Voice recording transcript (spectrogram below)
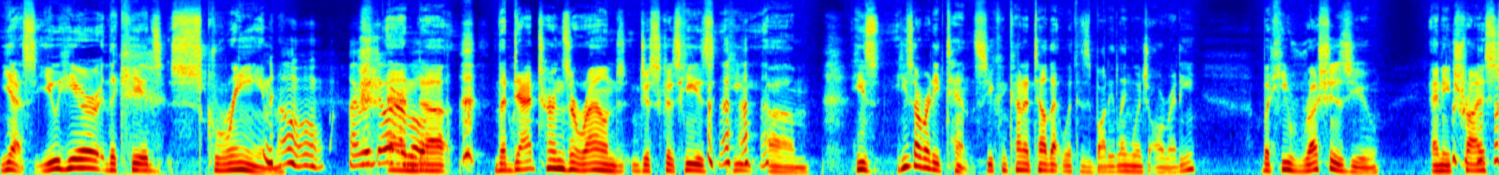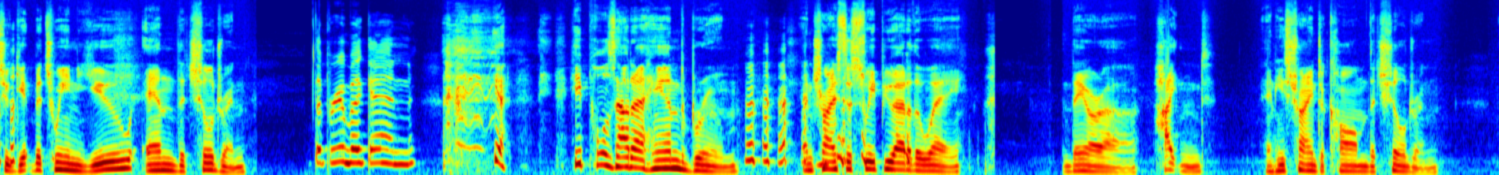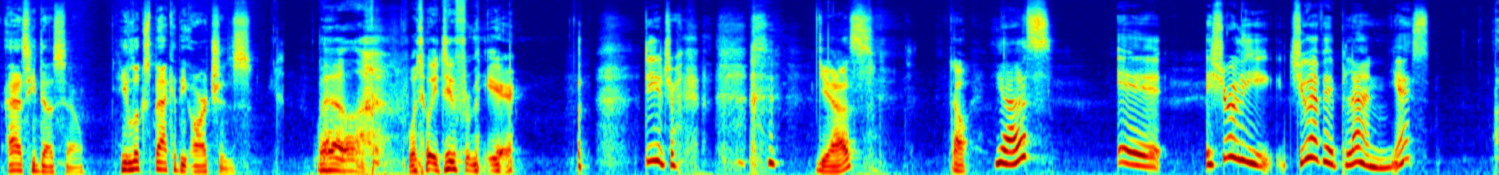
Yes, you hear the kids scream. Oh, I'm and adorable. uh, the dad turns around just because he's he um he's he's already tense. You can kind of tell that with his body language already, but he rushes you, and he tries to get between you and the children. the broom again. Yeah, he pulls out a hand broom and tries to sweep you out of the way. They are uh, heightened, and he's trying to calm the children. As he does so, he looks back at the arches. Well, what do we do from here? Dierdre, Yes. Oh, yes. eh, surely do you have a plan? Yes.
